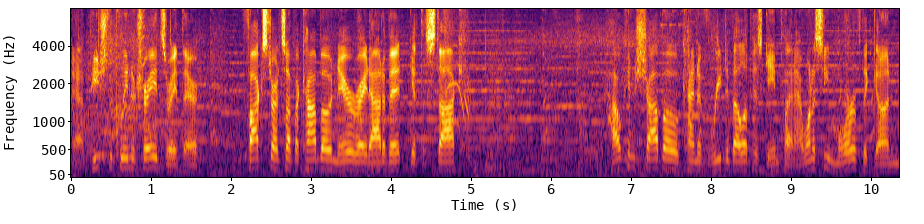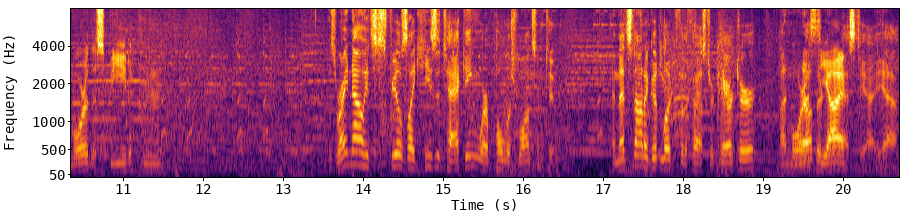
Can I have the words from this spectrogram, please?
Yeah, Peach the queen of trades right there. Fox starts up a combo, Nair right out of it, get the stock. How can Shabo kind of redevelop his game plan? I want to see more of the gun, more of the speed. Mm-hmm. Because right now it just feels like he's attacking where Polish wants him to. And that's not a good look for the faster character. On more Another SDI. SDI, yeah.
